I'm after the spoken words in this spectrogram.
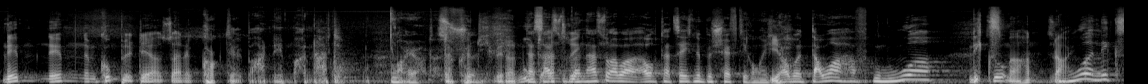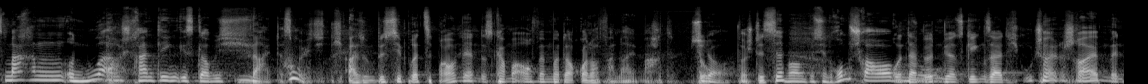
Neben, neben einem Kumpel, der seine Cocktailbar nebenan hat. Naja, das Da ist könnte schön. ich mir dann Mut das du- antrinken. Dann hast du aber auch tatsächlich eine Beschäftigung. Ich Ja. glaube, dauerhaft nur Nix machen? Nein. Nur nichts machen und nur am Strand liegen ist, glaube ich. Nein, das möchte ich nicht. Also ein bisschen Britze braun werden, das kann man auch, wenn man da Rollerverleih macht. So, Ja. verstehst du? Mal ein bisschen rumschrauben. Und dann so. würden wir uns gegenseitig Gutscheine schreiben. Wenn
